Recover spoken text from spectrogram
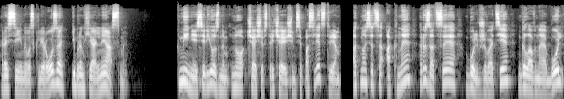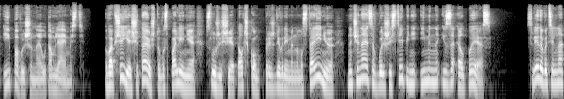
рассеянного склероза и бронхиальной астмы. К менее серьезным, но чаще встречающимся последствиям относятся акне, розоцея, боль в животе, головная боль и повышенная утомляемость. Вообще, я считаю, что воспаление, служащее толчком к преждевременному старению, начинается в большей степени именно из-за ЛПС. Следовательно,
